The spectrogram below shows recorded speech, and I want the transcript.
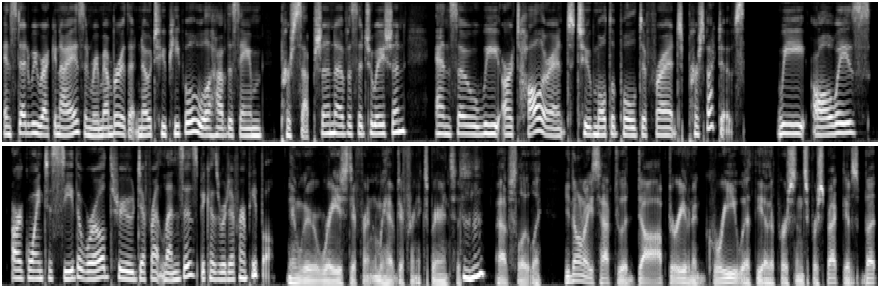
Instead, we recognize and remember that no two people will have the same perception of a situation. And so, we are tolerant to multiple different perspectives. We always are going to see the world through different lenses because we're different people. And we were raised different and we have different experiences. Mhm. Absolutely. You don't always have to adopt or even agree with the other person's perspectives, but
